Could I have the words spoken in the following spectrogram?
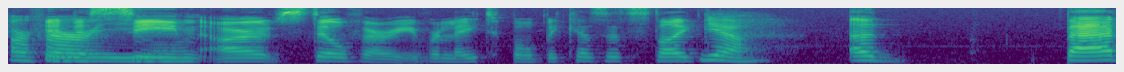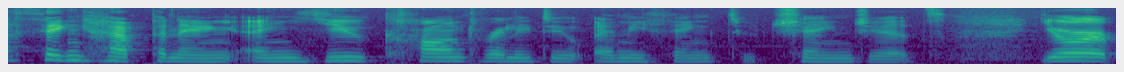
Are in very, the scene are still very relatable because it's like Yeah. a bad thing happening and you can't really do anything to change it. You're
